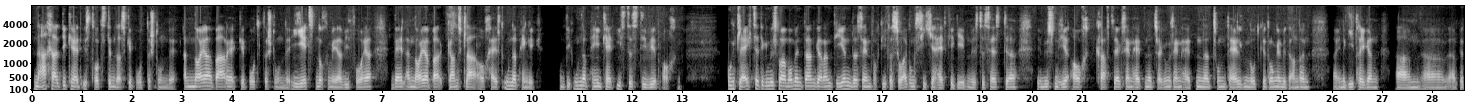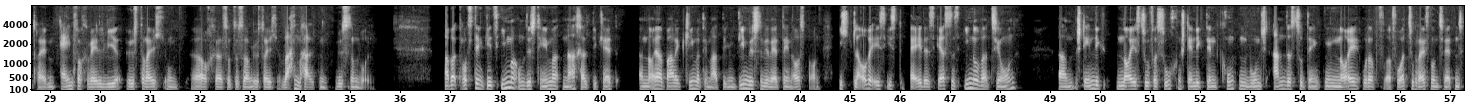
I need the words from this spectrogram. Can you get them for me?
Nachhaltigkeit ist trotzdem das Gebot der Stunde. Erneuerbare Gebot der Stunde. Jetzt noch mehr wie vorher, weil erneuerbar ganz klar auch heißt unabhängig. Und die Unabhängigkeit ist es, die wir brauchen. Und gleichzeitig müssen wir momentan garantieren, dass einfach die Versorgungssicherheit gegeben ist. Das heißt, wir müssen hier auch Kraftwerkseinheiten, Erzeugungseinheiten äh, zum Teil notgedrungen mit anderen äh, Energieträgern ähm, äh, betreiben, einfach weil wir Österreich und auch sozusagen Österreich warm halten müssen und wollen. Aber trotzdem geht es immer um das Thema Nachhaltigkeit erneuerbare Klimathematiken, die müssen wir weiterhin ausbauen. Ich glaube, es ist beides. Erstens Innovation, ähm, ständig Neues zu versuchen, ständig den Kundenwunsch anders zu denken, neu oder vorzugreifen und zweitens,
